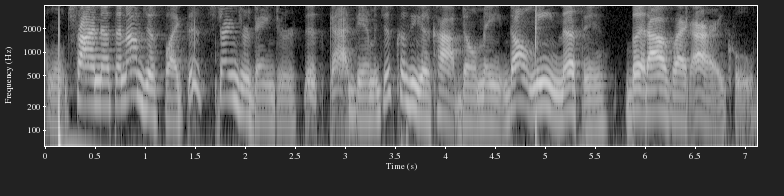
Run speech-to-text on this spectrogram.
I won't try nothing. I'm just like, this stranger danger. This god damn it. Just cause he a cop don't mean don't mean nothing. But I was like, all right, cool.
